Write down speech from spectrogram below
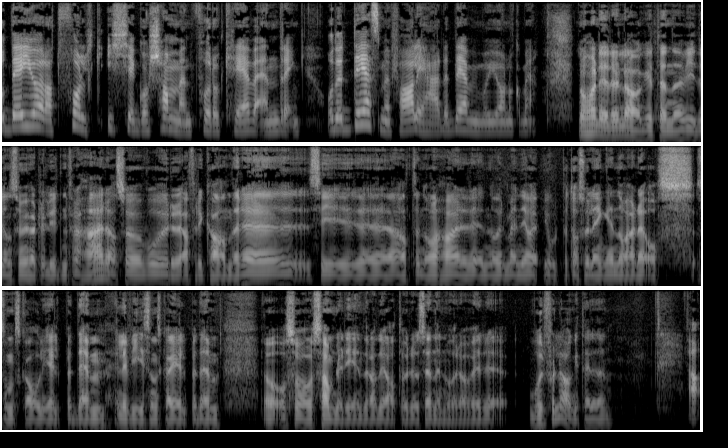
Og det gjør at folk ikke går sammen for å kreve endring. Og det er det som er farlig her. Det er det vi må gjøre noe med. Nå har dere laget denne videoen som vi hørte lyden fra her, altså hvor afrikanere sier eh, at nå har nordmenn hjulpet oss så lenge, nå er det oss som skal hjelpe dem, eller vi som skal hjelpe dem. Og så samler de inn radiatorer og sender nordover. Hvorfor laget dere den? Ja,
